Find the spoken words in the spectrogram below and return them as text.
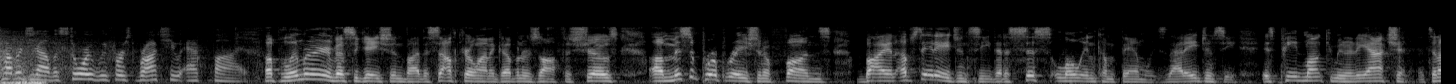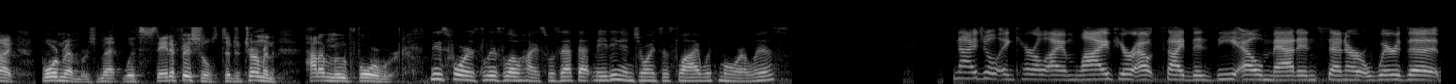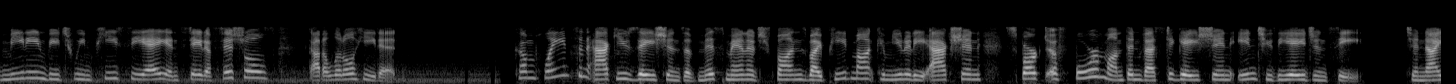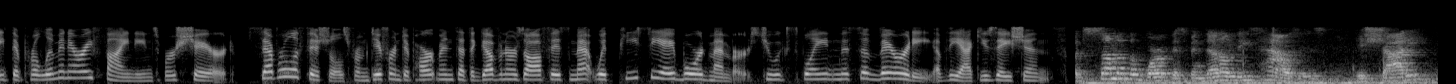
coverage now of a story we first brought you at 5. A preliminary investigation by the South Carolina Governor's Office shows a misappropriation of funds by an upstate agency that assists low-income families. That agency is Piedmont Community Action. And tonight, board members met with state officials to determine how to move forward. News 4's Liz Lohuis was at that meeting and joins us live with more. Liz? Nigel and Carol, I am live here outside the ZL Madden Center where the meeting between PCA and state officials got a little heated. Complaints and accusations of mismanaged funds by Piedmont Community Action sparked a four-month investigation into the agency. Tonight, the preliminary findings were shared. Several officials from different departments at the governor's office met with PCA board members to explain the severity of the accusations. Some of the work that's been done on these houses is shoddy,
